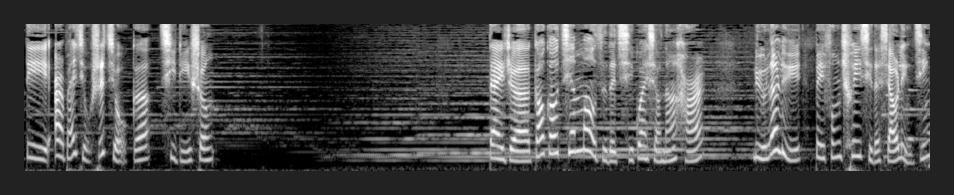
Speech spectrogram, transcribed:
第二百九十九个汽笛声。戴着高高尖帽子的奇怪小男孩，捋了捋被风吹起的小领巾，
